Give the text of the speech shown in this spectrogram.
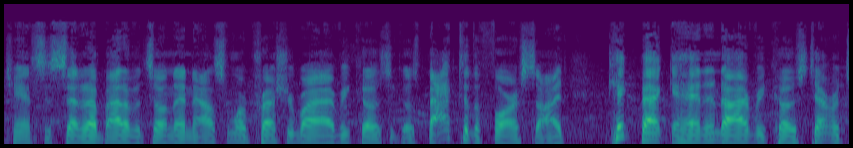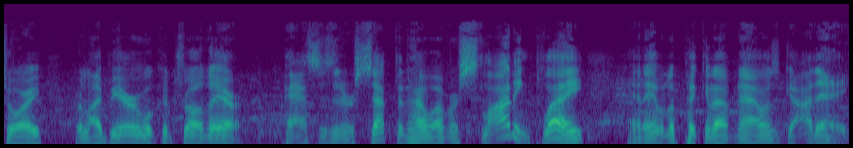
chance to set it up out of its own end. Now some more pressure by Ivory Coast. It goes back to the far side. Kick back ahead into Ivory Coast territory where Liberia will control there. Pass is intercepted, however. Sliding play, and able to pick it up now is Gade.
